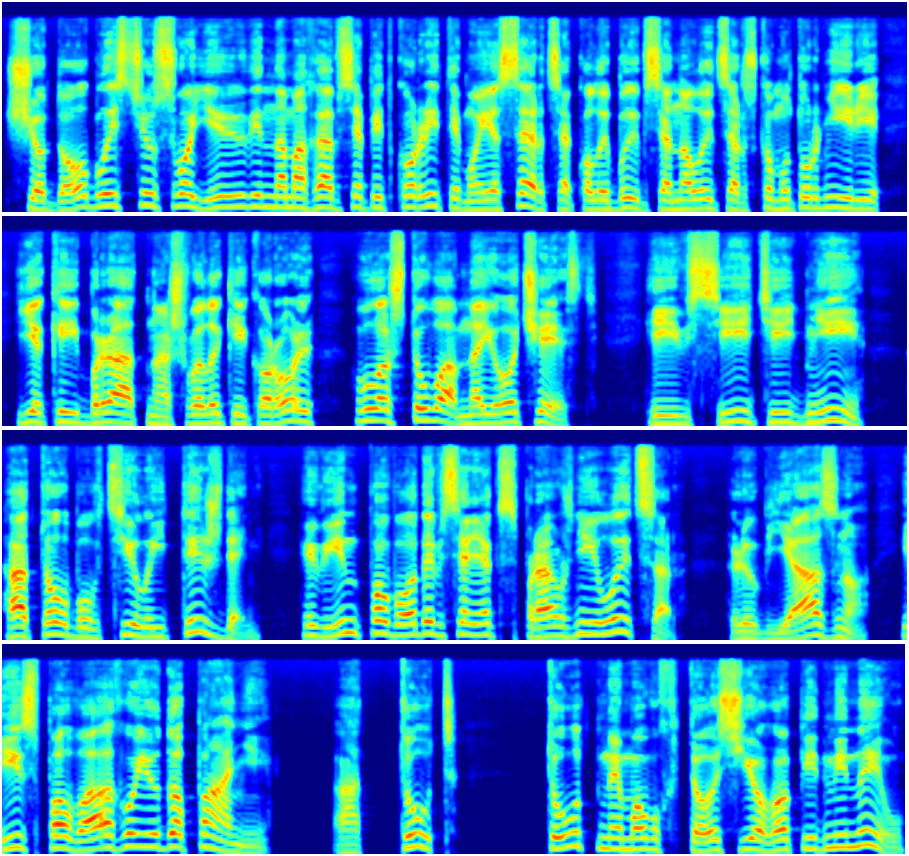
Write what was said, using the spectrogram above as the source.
що доблестю своєю він намагався підкорити моє серце, коли бився на лицарському турнірі, який брат наш великий король влаштував на його честь. І всі ті дні, а то був цілий тиждень, він поводився як справжній лицар, люб'язно і з повагою до пані. А тут, тут, немов хтось його підмінив.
